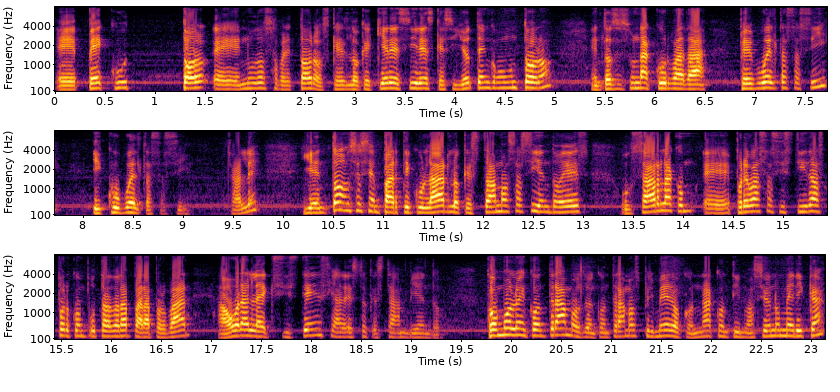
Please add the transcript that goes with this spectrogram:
eh, PQ eh, nudos sobre toros, que lo que quiere decir es que si yo tengo un toro, entonces una curva da P vueltas así y Q vueltas así. Y entonces en particular lo que estamos haciendo es usar la, pruebas asistidas por computadora para probar ahora la existencia de esto que están viendo. ¿Cómo lo encontramos? Lo encontramos primero con una continuación numérica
